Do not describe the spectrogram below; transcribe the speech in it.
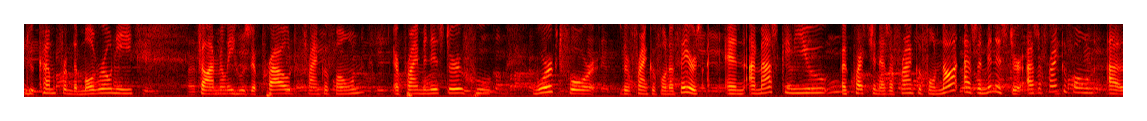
you come from the Mulroney family, who's a proud Francophone, a prime minister who worked for the Francophone affairs. And I'm asking you a question as a Francophone, not as a minister, as a Francophone uh,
